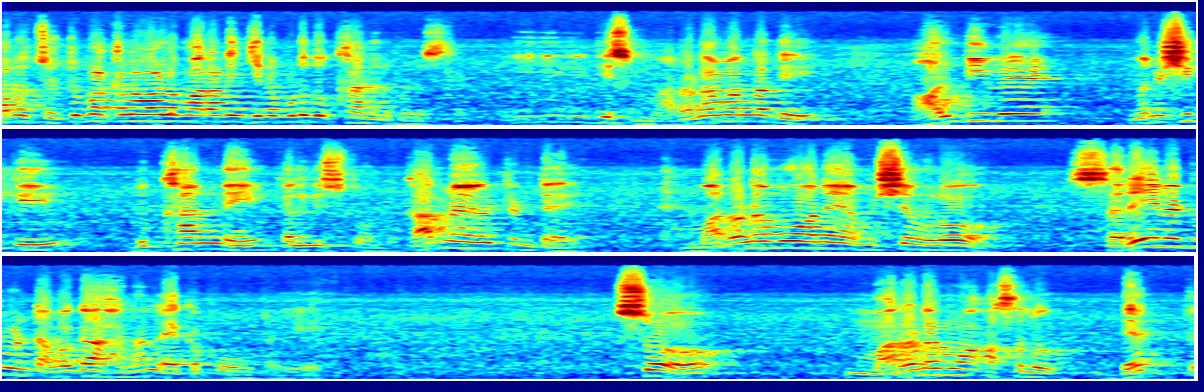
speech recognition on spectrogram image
తన చుట్టుపక్కల వాళ్ళు మరణించినప్పుడు దుఃఖాన్ని అనుభవిస్తాడు ఇది మరణం అన్నది ఆల్ ది వే మనిషికి దుఃఖాన్ని కలిగిస్తోంది కారణం ఏమిటంటే మరణము అనే అంశంలో సరైనటువంటి అవగాహన లేకపోవటమే సో మరణము అసలు death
